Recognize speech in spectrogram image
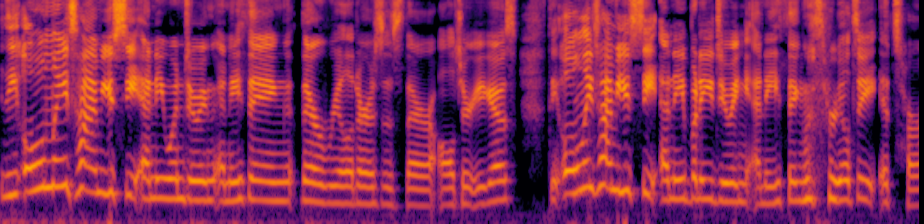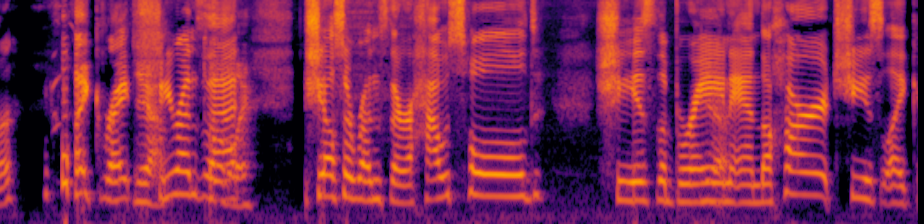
the only time you see anyone doing anything, their realtors is their alter egos. The only time you see anybody doing anything with realty, it's her. like right, Yeah, she runs that. She also runs their household. She is the brain Yeah. and the heart. She's like,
